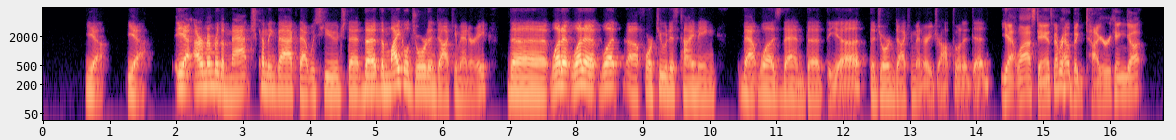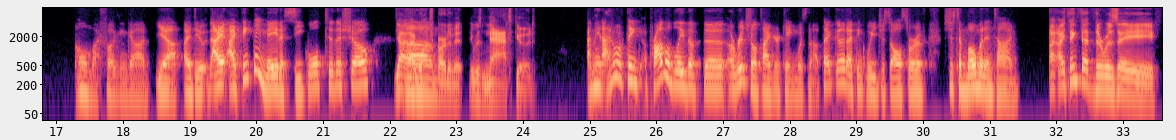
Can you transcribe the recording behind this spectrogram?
Yeah, yeah, yeah. I remember the match coming back. That was huge. That the the Michael Jordan documentary. The what a what a what uh, fortuitous timing that was. Then the the uh the Jordan documentary dropped when it did. Yeah, Last Dance. Remember how big Tiger King got? Oh my fucking god! Yeah, I do. I I think they made a sequel to this show. Yeah, I watched Um, part of it. It was not good. I mean, I don't think probably the the original Tiger King was not that good. I think we just all sort of it's just a moment in time. I, I think that there was a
